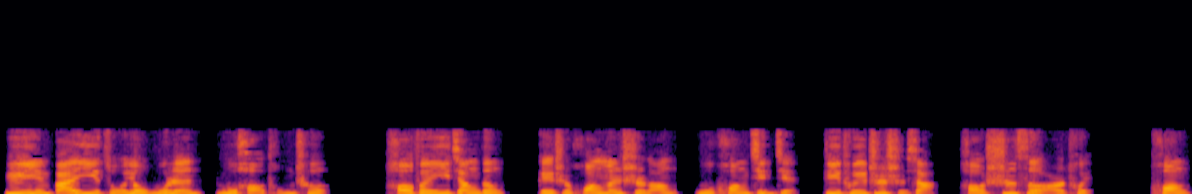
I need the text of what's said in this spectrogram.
欲引白衣左右无人，如号同车。号奋一将登，给是黄门侍郎吴匡进谏，帝推之使下，号失色而退。匡，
